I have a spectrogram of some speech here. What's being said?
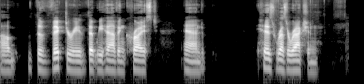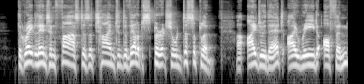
um, the victory that we have in Christ and his resurrection. The Great Lenten Fast is a time to develop spiritual discipline. Uh, I do that. I read often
